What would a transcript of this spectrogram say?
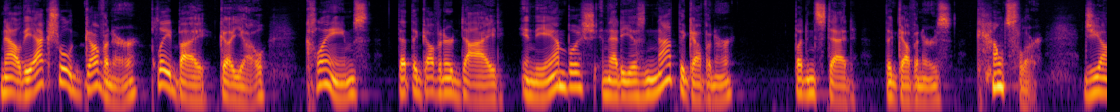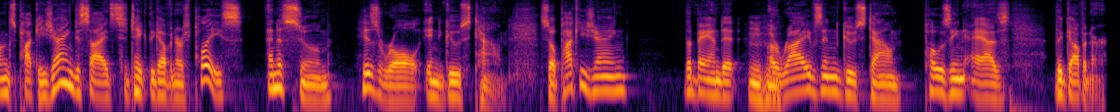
Now, the actual governor, played by Ge You, claims that the governor died in the ambush and that he is not the governor, but instead the governor's counselor. Jiang's Pocky Zhang decides to take the governor's place and assume his role in Goosetown. So Pocky Zhang, the bandit, mm-hmm. arrives in Goosetown posing as the governor.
